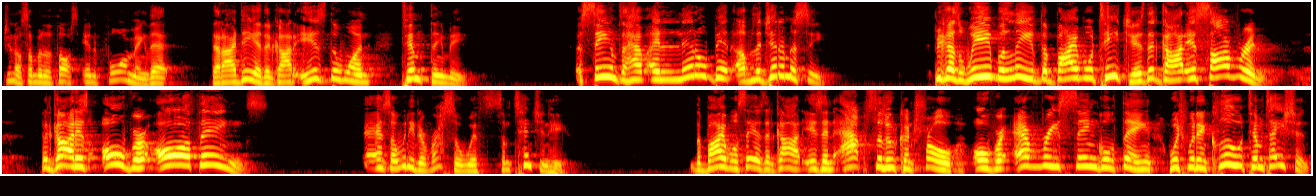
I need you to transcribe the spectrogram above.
Do you know, some of the thoughts informing that, that idea that God is the one tempting me seems to have a little bit of legitimacy because we believe the Bible teaches that God is sovereign, Amen. that God is over all things. And so we need to wrestle with some tension here. The Bible says that God is in absolute control over every single thing, which would include temptation.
